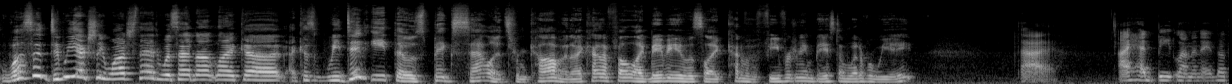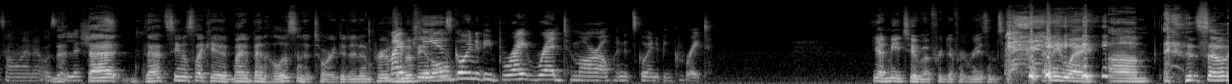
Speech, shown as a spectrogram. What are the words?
was it? Did we actually watch that? Was that not like uh? Because we did eat those big salads from Coven. I kind of felt like maybe it was like kind of a fever dream based on whatever we ate. Uh, I had beet lemonade. That's all I know. It was That delicious. that that seems like it might have been hallucinatory. Did it improve My the movie at pee is going to be bright red tomorrow, and it's going to be great. Yeah, me too, but for different reasons. anyway, um, so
